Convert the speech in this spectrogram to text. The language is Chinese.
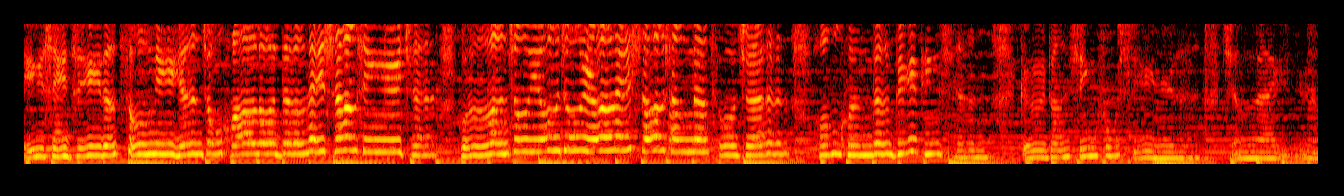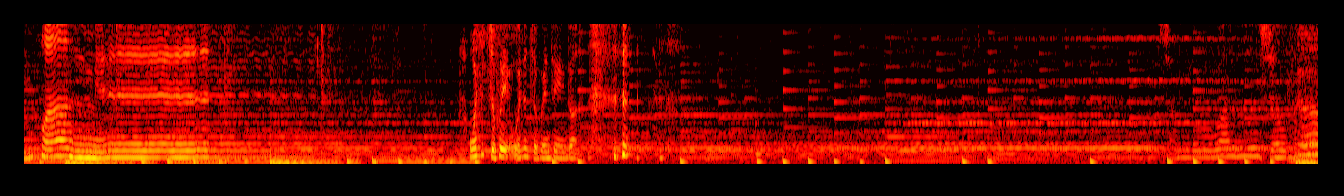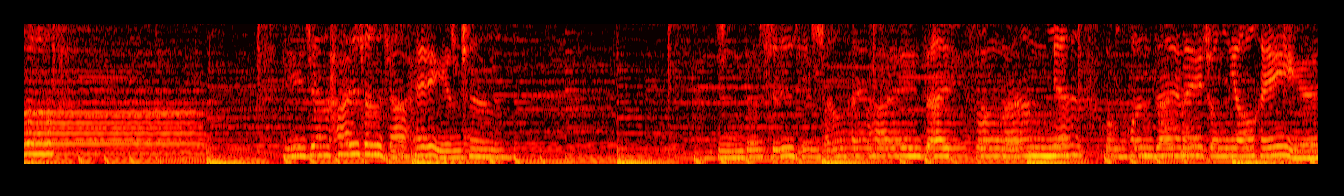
依稀记得从你眼中滑落的泪，伤心欲绝，混乱中有种热泪烧伤的错觉。黄昏的地平线，割断幸福喜悦，相爱已然幻灭。我就只会，我就只会这一段。一卷还剩下黑眼圈，你的世界伤害还在所难免，黄昏在美中有黑夜。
